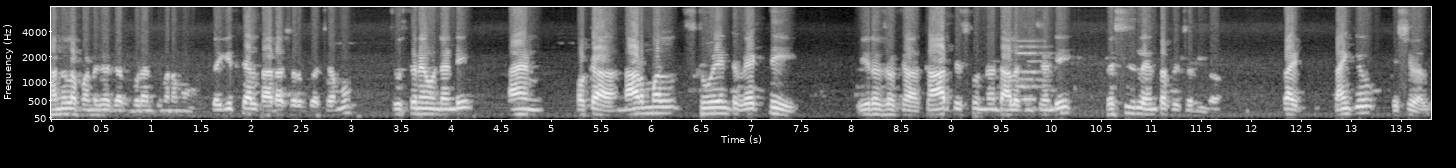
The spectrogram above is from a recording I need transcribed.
కన్నుల పండుగ జరుపుకోవడానికి మనము జగిత్యాల టాటా షోరూమ్కి వచ్చాము. చూస్తూనే ఉండండి. అండ్ ఒక నార్మల్ స్టూడెంట్ వ్యక్తి ఈరోజు ఒక కార్ తీసుకున్నట్టు ఆలోచించండి. ప్రెస్టీజ్లో లో ఎంత ఫ్యూచర్ ఉందో. Right thank you wish well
